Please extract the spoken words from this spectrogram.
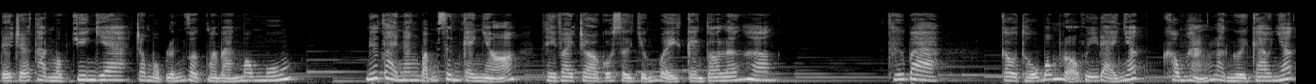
để trở thành một chuyên gia trong một lĩnh vực mà bạn mong muốn. Nếu tài năng bẩm sinh càng nhỏ thì vai trò của sự chuẩn bị càng to lớn hơn. Thứ ba, cầu thủ bóng rổ vĩ đại nhất không hẳn là người cao nhất.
